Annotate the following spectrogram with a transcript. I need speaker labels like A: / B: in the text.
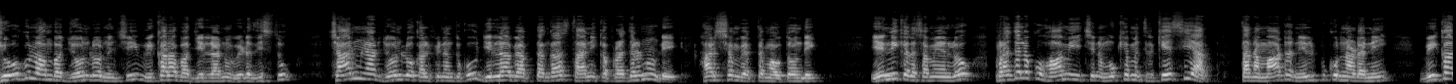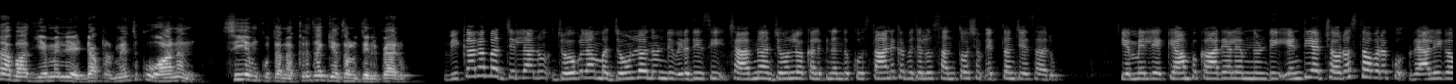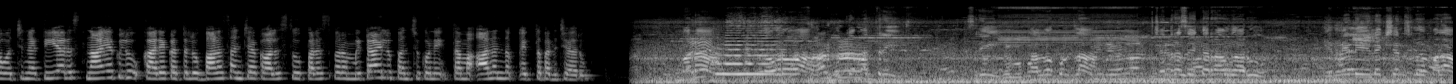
A: జోగులాంబ జోన్లో నుంచి వికారాబాద్ జిల్లాను విడదీస్తూ చార్మినార్ జోన్లో కలిపినందుకు జిల్లా వ్యాప్తంగా స్థానిక ప్రజల నుండి హర్షం వ్యక్తమవుతోంది. ఎన్నికల సమయంలో ప్రజలకు హామీ ఇచ్చిన ముఖ్యమంత్రి కేసీఆర్ తన మాట నిలుపుకున్నాడని వికారాబాద్ ఎమ్మెల్యే డాక్టర్ మెతుకు ఆనంద్ సీఎంకు తన కృతజ్ఞతలు తెలిపారు.
B: వికారాబాద్ జిల్లాను జోగులాంబ జోన్లో నుండి విడదీసి చార్మినార్ జోన్లో కలిపినందుకు స్థానిక ప్రజలు సంతోషం వ్యక్తం చేశారు. ఎమ్మెల్యే క్యాంపు కార్యాలయం నుండి ఎన్టీఆర్ చౌరస్తా వరకు ర్యాలీగా వచ్చిన టీఆర్ఎస్ నాయకులు కార్యకర్తలు బాణసంచా కాలుస్తూ పరస్పరం మిఠాయిలు పంచుకొని తమ ఆనందం వ్యక్తపరిచారు.
C: మన గౌరవ ముఖ్యమంత్రి శ్రీ కల్వకుంట్ల చంద్రశేఖరరావు గారు ఎమ్మెల్యే ఎలక్షన్స్ లోపల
